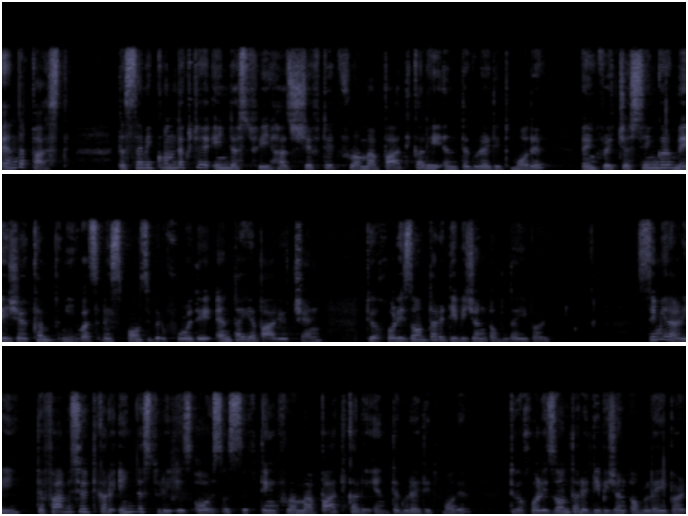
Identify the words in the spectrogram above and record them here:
In the past, the semiconductor industry has shifted from a vertically integrated model in which a single major company was responsible for the entire value chain to a horizontal division of labor. Similarly, the pharmaceutical industry is also shifting from a vertically integrated model to a horizontal division of labor,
